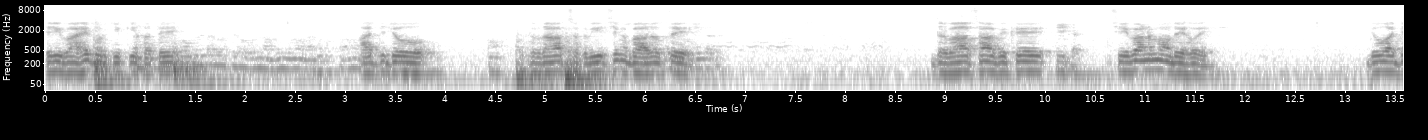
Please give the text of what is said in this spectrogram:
ਸ੍ਰੀ ਵਾਹਿਗੁਰੂ ਜੀ ਕੀ ਫਤਿਹ। ਅੱਜ ਜੋ ਸਰਦਾਰ ਸੁਖਵੀਰ ਸਿੰਘ ਬਾਦਲ ਤੇ ਦਰਬਾਰ ਸਾਹਿਬ ਵਿਖੇ ਸੇਵਾ ਨਿਭਾਉਂਦੇ ਹੋਏ ਜੋ ਅੱਜ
